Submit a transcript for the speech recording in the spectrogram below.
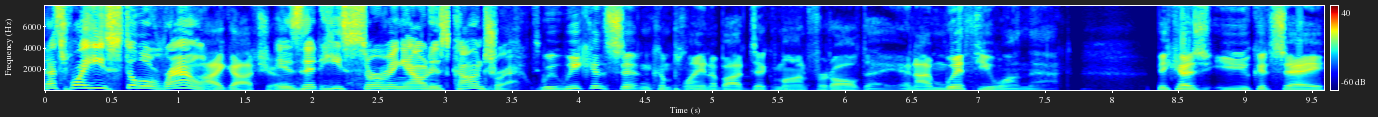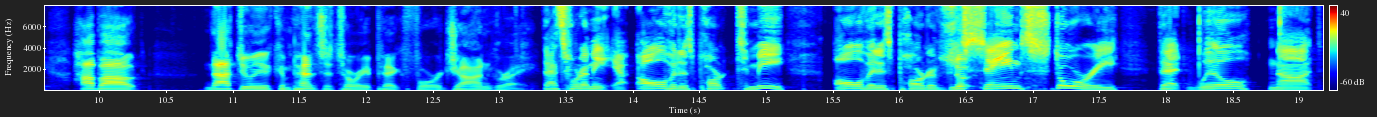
That's why he's still around. I got you. Is that he's serving out his contract? we we can sit and complain about Dick Monfort all day, and I'm with you on that. Because you could say, how about not doing a compensatory pick for Jon Gray? That's what I mean. All of it is part to me. All of it is part of the same story that will not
